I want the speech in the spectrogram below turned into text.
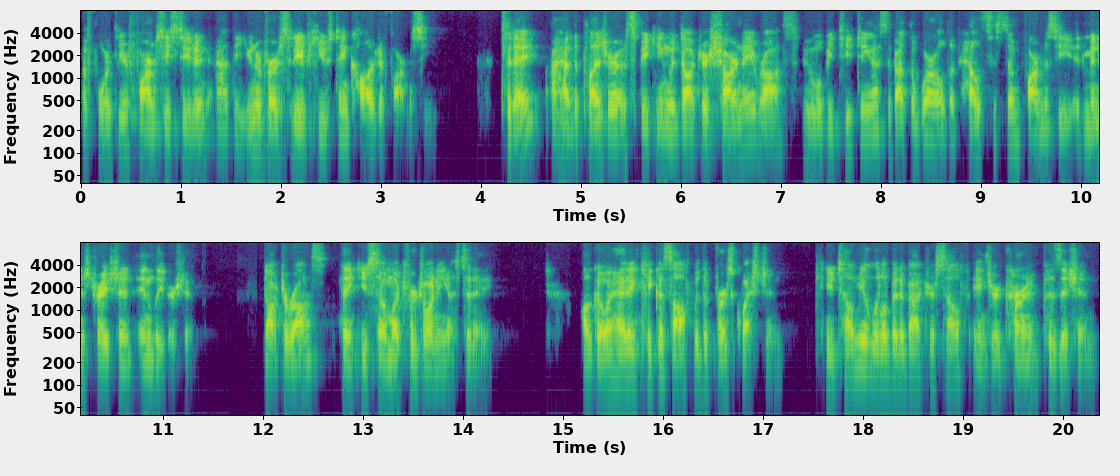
a fourth year pharmacy student at the University of Houston College of Pharmacy. Today, I have the pleasure of speaking with Dr. Charnay Ross, who will be teaching us about the world of health system pharmacy administration and leadership. Dr. Ross, thank you so much for joining us today. I'll go ahead and kick us off with the first question. Can you tell me a little bit about yourself and your current position?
